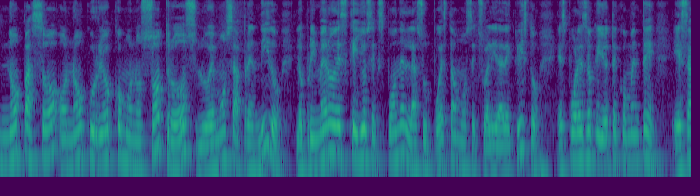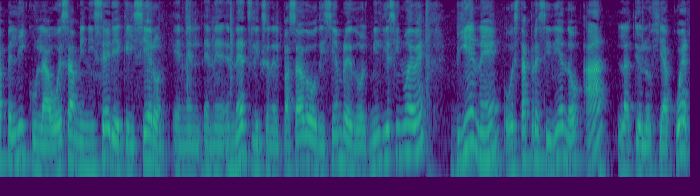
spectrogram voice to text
no pasó o no ocurrió como nosotros lo hemos aprendido. Lo primero es que ellos exponen la supuesta homosexualidad de Cristo. Es por eso que yo te comenté, esa película o esa miniserie que hicieron en, en Netflix en el pasado diciembre de 2019 viene o está presidiendo a la teología queer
